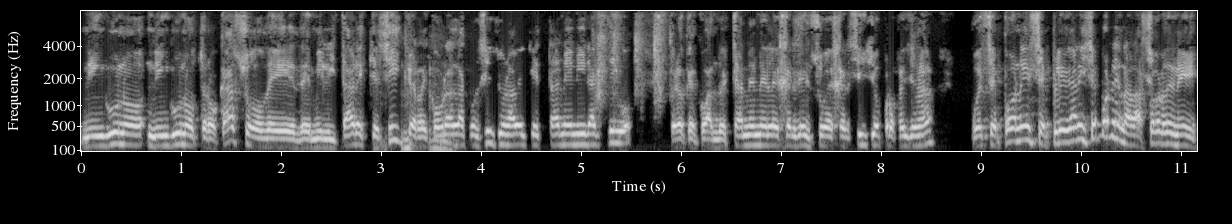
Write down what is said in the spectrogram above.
ninguno, ningún otro caso de, de militares que sí, que recobran la conciencia una vez que están en inactivo, pero que cuando están en el ejer- en su ejercicio profesional, pues se ponen, se plegan y se ponen a las órdenes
